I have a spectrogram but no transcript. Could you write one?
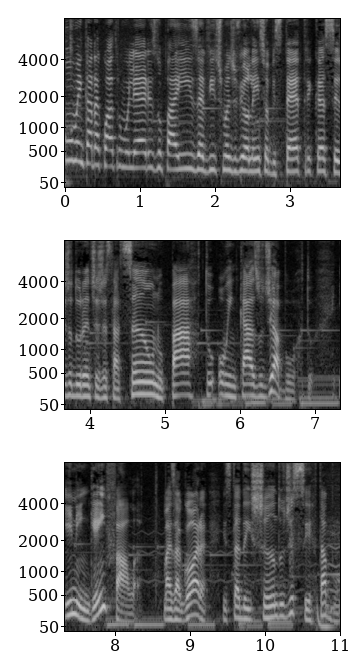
Uma em cada quatro mulheres no país é vítima de violência obstétrica, seja durante a gestação, no parto ou em caso de aborto. E ninguém fala. Mas agora está deixando de ser tabu.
